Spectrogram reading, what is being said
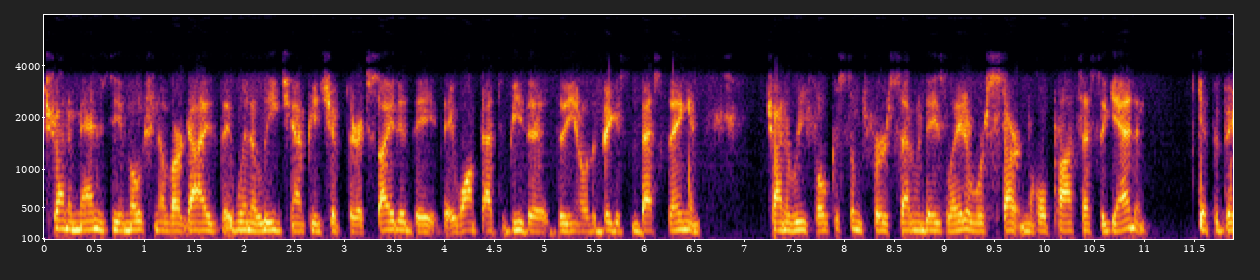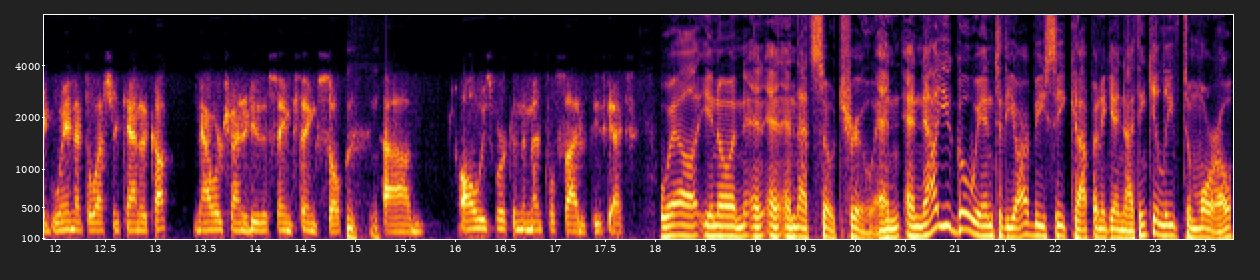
trying to manage the emotion of our guys. They win a league championship. They're excited. They, they want that to be the, the, you know, the biggest and best thing. And trying to refocus them for seven days later, we're starting the whole process again and get the big win at the Western Canada Cup. Now we're trying to do the same thing. So, um, always working the mental side with these guys. Well, you know, and, and, and that's so true. And and now you go into the RBC Cup, and again, I think you leave tomorrow.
